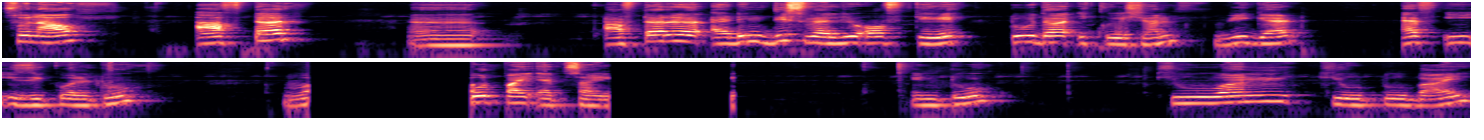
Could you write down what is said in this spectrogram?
So now after uh, after adding this value of k to the equation we get fe is equal to 4 pi epsilon into q1 q2 by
